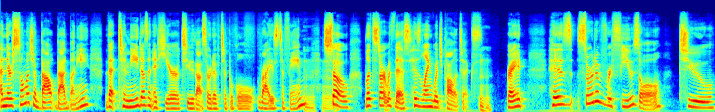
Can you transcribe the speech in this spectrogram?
And there's so much about Bad Bunny that to me doesn't adhere to that sort of typical rise to fame. Mm-hmm. So let's start with this his language politics, mm-hmm. right? His sort of refusal to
